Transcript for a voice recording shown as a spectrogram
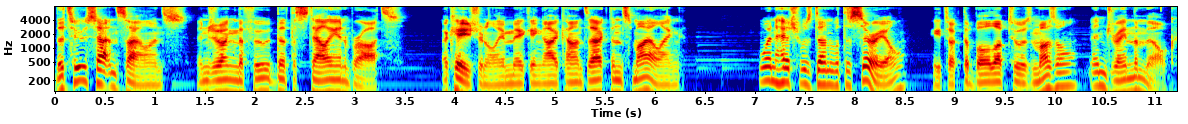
The two sat in silence, enjoying the food that the stallion brought, occasionally making eye contact and smiling. When Hitch was done with the cereal, he took the bowl up to his muzzle and drained the milk,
